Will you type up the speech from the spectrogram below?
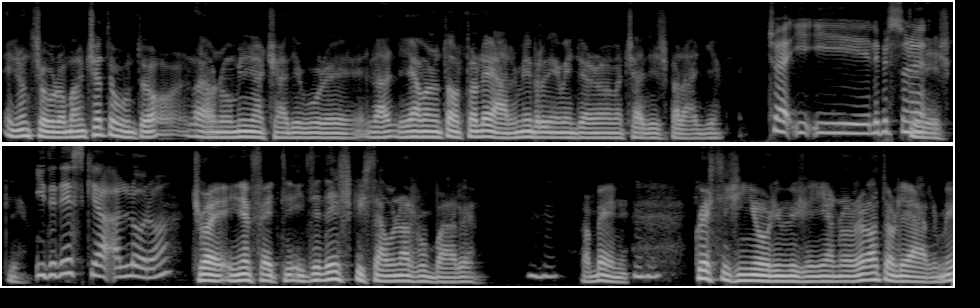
e non solo, ma a un certo punto l'hanno minacciati pure, la- gli avevano tolto le armi, praticamente erano minacciati di sparagli, Cioè i, i- le persone, tedeschi. i tedeschi a, a loro? Cioè, in effetti, i tedeschi stavano a rubare, Mhm, va bene? mhm. Questi signori invece gli hanno levato le armi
